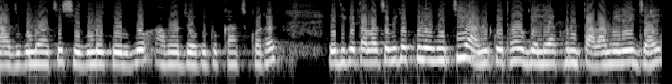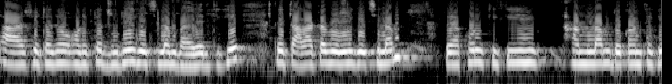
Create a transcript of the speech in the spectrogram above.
কাজগুলো আছে, সেগুলো করব। আমার যতটুকু কাজ করার এদিকে তালা চাবিটা খুলে নিচ্ছি। আমি কোথাও গেলে এখন তালা মেরেই যাই, আর সেটা যে অনেকটা দূরেই গেছিলাম, বাইরের দিকে। তো তালাটা মেরেই গেছিলাম। তো এখন কি কি আনলাম, দোকান থেকে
